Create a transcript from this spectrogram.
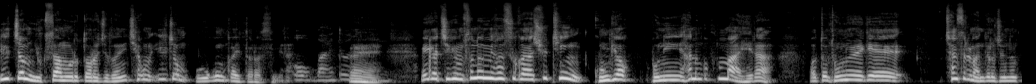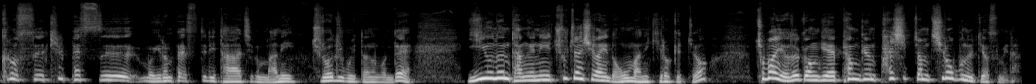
1.63으로 떨어지더니 최근은 1.50까지 떨어졌습니다. 어, 많이 네. 떨어졌네. 그러니까 지금 손흥민 선수가 슈팅 공격 본인이 하는 것뿐만 아니라 어떤 동료에게 찬스를 만들어주는 크로스, 킬 패스 뭐 이런 패스들이 다 지금 많이 줄어들고 있다는 건데 이유는 당연히 출전 시간이 너무 많이 길었겠죠. 초반 8경기에 평균 80.75분을 뛰었습니다.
